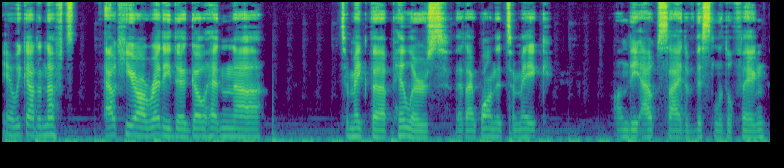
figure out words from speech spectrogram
Yeah, we got enough out here already to go ahead and uh, to make the pillars that I wanted to make on the outside of this little thing.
